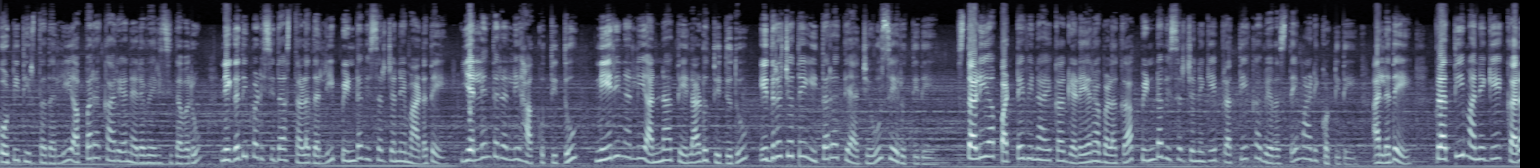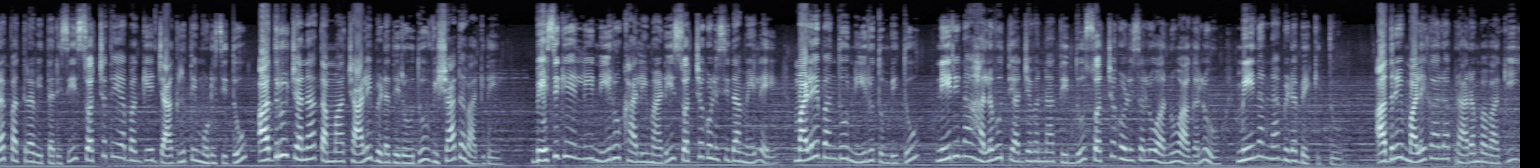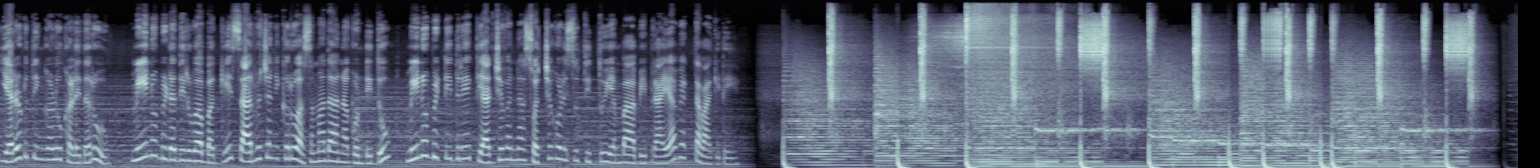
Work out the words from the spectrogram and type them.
ಕೋಟಿತೀರ್ಥದಲ್ಲಿ ಅಪರ ಕಾರ್ಯ ನೆರವೇರಿಸಿದವರು, ನಿಗದಿಪಡಿಸಿದ ಸ್ಥಳದಲ್ಲಿ ಪಿಂಡ ವಿಸರ್ಜನೆ ಮಾಡದೆ ಎಲ್ಲೆಂದರಲ್ಲಿ ಹಾಕುತ್ತಿದ್ದು, ನೀರಿನಲ್ಲಿ ಅನ್ನ ತೇಲಾಡುತ್ತಿದ್ದುದು, ಇದರ ಜೊತೆ ಇತರ ತ್ಯಾಜ್ಯವೂ ಸೇರುತ್ತಿದೆ. ಸ್ಥಳೀಯ ಪಟ್ಟೆ ವಿನಾಯಕ ಗೆಳೆಯರ ಬಳಗ ಪಿಂಡ ವಿಸರ್ಜನೆಗೆ ಪ್ರತ್ಯೇಕ ವ್ಯವಸ್ಥೆ ಮಾಡಿಕೊಟ್ಟಿದೆ. ಅಲ್ಲದೆ, ಪ್ರತಿ ಮನೆಗೆ ಕರಪತ್ರ ವಿತರಿಸಿ ಸ್ವಚ್ಛತೆಯ ಬಗ್ಗೆ ಜಾಗೃತಿ ಮೂಡಿಸಿದ್ದು, ಆದರೂ ಜನ ತಮ್ಮ ಚಾಳಿ ಬಿಡದಿರುವುದು ವಿಷಾದವಾಗಿದೆ. ಬೇಸಿಗೆಯಲ್ಲಿ ನೀರು ಖಾಲಿ ಮಾಡಿ ಸ್ವಚ್ಛಗೊಳಿಸಿದ ಮೇಲೆ ಮಳೆ ಬಂದು ನೀರು ತುಂಬಿದ್ದು, ನೀರಿನ ಹಲವು ತ್ಯಾಜ್ಯವನ್ನ ತಿಂದು ಸ್ವಚ್ಛಗೊಳಿಸಲು ಅನುವಾಗಲು ಮೀನನ್ನ ಬಿಡಬೇಕಿತ್ತು. ಆದರೆ ಮಳೆಗಾಲ ಪ್ರಾರಂಭವಾಗಿ ಎರಡು ತಿಂಗಳು ಕಳೆದರೂ ಮೀನು ಬಿಡದಿರುವ ಬಗ್ಗೆ ಸಾರ್ವಜನಿಕರು ಅಸಮಾಧಾನಗೊಂಡಿದ್ದು, ಮೀನು ಬಿಟ್ಟಿದ್ರೆ ತ್ಯಾಜ್ಯವನ್ನ ಸ್ವಚ್ಛಗೊಳಿಸುತ್ತಿತ್ತು ಎಂಬ ಅಭಿಪ್ರಾಯ ವ್ಯಕ್ತವಾಗಿದೆ.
